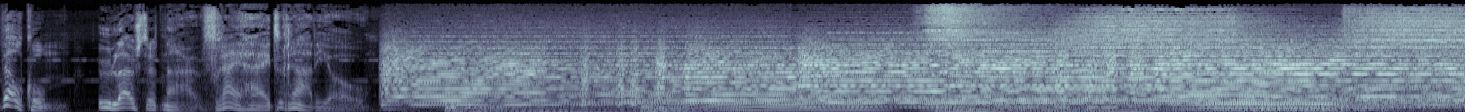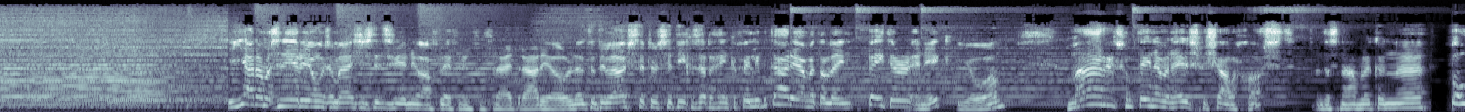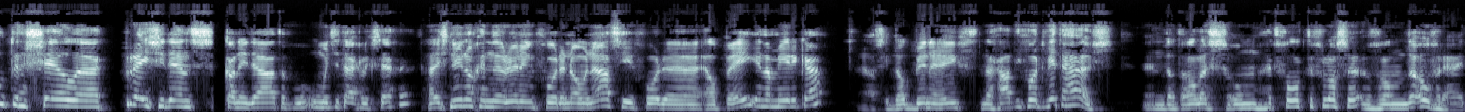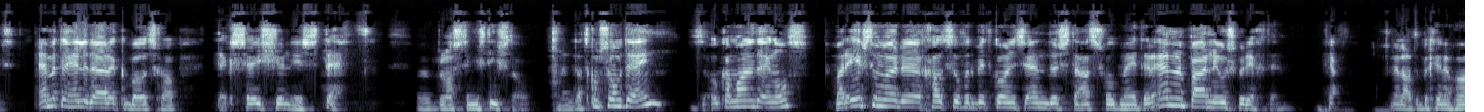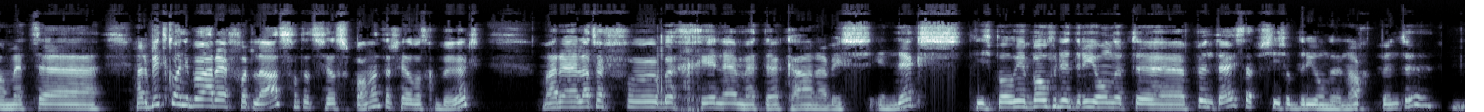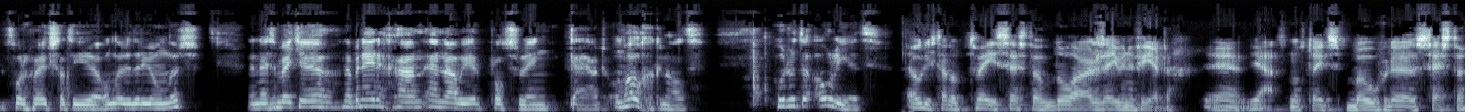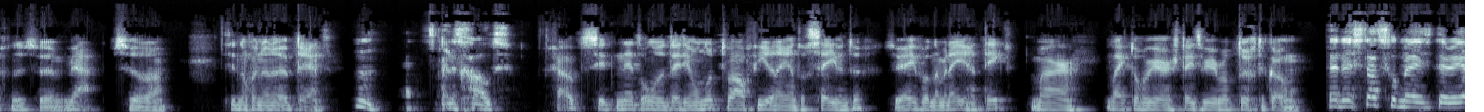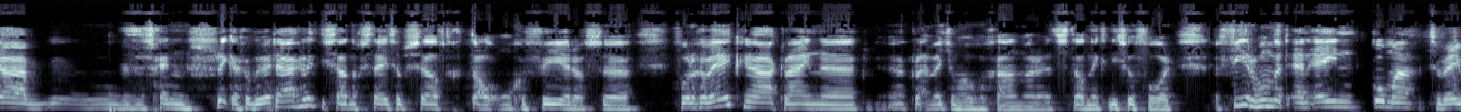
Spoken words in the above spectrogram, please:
Welkom. U luistert naar Vrijheid Radio. Ja, dames en heren, jongens en meisjes, dit is weer een nieuwe aflevering van Vrijheid Radio. Leuk dat u luistert. We zitten hier gezellig in Café Libertaria met alleen Peter en ik, Johan. Maar zometeen hebben we een hele speciale gast. En dat is namelijk een uh, potentieel uh, presidentskandidaat, of hoe, moet je het eigenlijk zeggen? Hij is nu nog in de running voor de nominatie voor de LP in Amerika. En als hij dat binnen heeft, dan gaat hij voor het Witte Huis. En dat alles om het volk te verlossen van de overheid. En met een hele duidelijke boodschap. Taxation is theft. Belasting is diefstal. En dat komt zo meteen. Dat is ook allemaal in het Engels. Maar eerst doen we de goud, zilver, de bitcoins en de staatsschuldmeter en een paar nieuwsberichten. En laten we beginnen gewoon met... Uh, nou, de bitcoin die bewaren voor het laatst, want dat is heel spannend. Er is heel wat gebeurd. Maar uh, laten we even beginnen met de cannabis-index. Die is weer boven de 300 uh, punten. Hij staat precies op 308 punten. Vorige week zat hij onder de 300. En hij is een beetje naar beneden gegaan en nou weer plotseling keihard omhoog geknald. Hoe doet de olie het? De olie staat op 62,47 dollar. Uh, ja, het is nog steeds boven de 60. Dus uh, ja, het, uh, het zit nog in een uptrend. Hmm. En het goud? Goud zit net onder de 1300, 1294,70. Dus weer even wat naar beneden getikt. Maar lijkt toch weer steeds weer wat terug te komen. Ja, de stadsschuldmeester, ja, er is geen flikker gebeurd eigenlijk. Die staat nog steeds op hetzelfde getal ongeveer als uh, vorige week. Ja, klein, uh, klein beetje omhoog gegaan, maar het stelt niks, niet veel voor. 401,2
